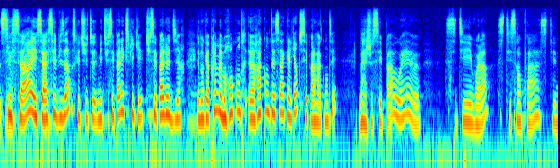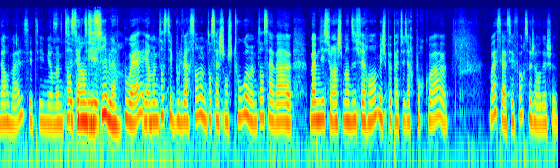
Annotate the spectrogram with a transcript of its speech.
c'est ça, et c'est assez bizarre parce que tu te, mais tu sais pas l'expliquer, tu sais pas le dire. Et donc après, même raconter ça à quelqu'un, tu sais pas le raconter bah je sais pas, ouais. c'était voilà, c'était sympa, c'était normal, c'était mais en même temps C'était indicible. Ouais, et en même temps c'était bouleversant, en même temps ça change tout, en même temps ça va m'amener sur un chemin différent, mais je peux pas te dire pourquoi. Ouais, c'est assez fort ce genre de choses.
